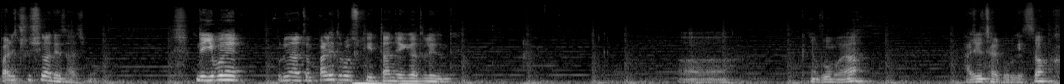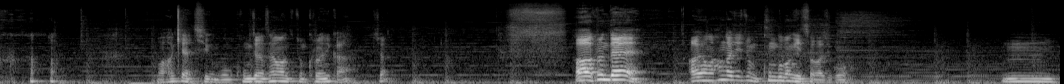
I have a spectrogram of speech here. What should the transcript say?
빨리 출시가 돼서 하지 뭐. 근데 이번에 우리나라 좀 빨리 들어올 수도 있다는 얘기가 들리던데. 어, 그냥 루머야? 아직은 잘 모르겠어. 뭐 하기야 지금 뭐 공장 상황도 좀 그러니까 그죠? 아 그런데 아 형 한 가지 좀 궁금한 게 있어가지고. 음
